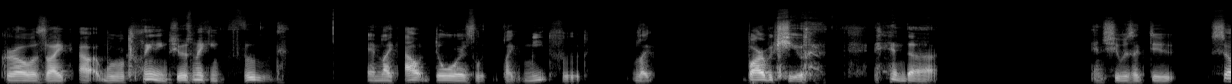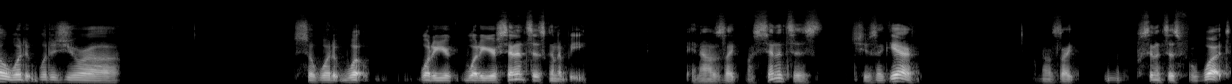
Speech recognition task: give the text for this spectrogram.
girl was like, uh, we were cleaning. She was making food, and like outdoors with like meat food, like barbecue, and uh, and she was like, dude, so what? What is your uh? So what? What? What are your What are your sentences gonna be? And I was like, my sentences. She was like, yeah. And I was like, sentences for what?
